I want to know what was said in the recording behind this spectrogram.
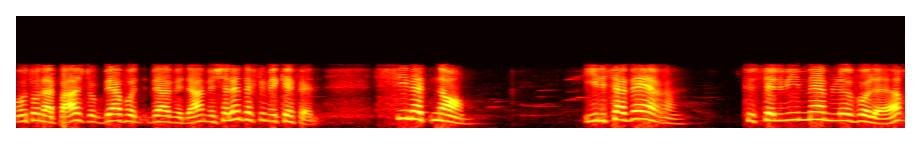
On tourne la page, donc Be'aveda, mais Shalem Tashlume Kefel. Si maintenant, il s'avère que c'est lui-même le voleur,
